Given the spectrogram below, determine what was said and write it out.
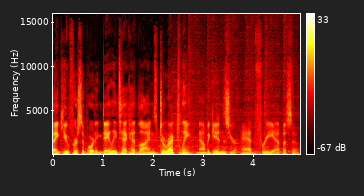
Thank you for supporting Daily Tech Headlines directly. Now begins your ad free episode.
